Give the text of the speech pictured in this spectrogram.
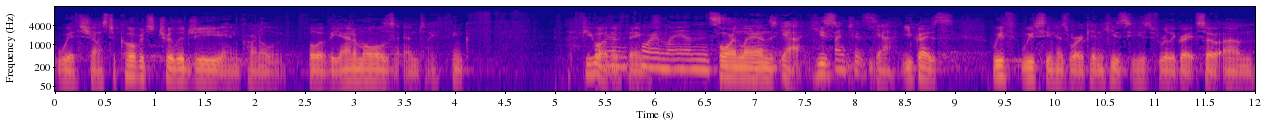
with Shostakovich trilogy and Carnival of the Animals, and I think a few Foreign- other things. Foreign Lands. Foreign lands. Yeah, he's Bunches. yeah. You guys, we've we've seen his work, and he's he's really great. So um,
